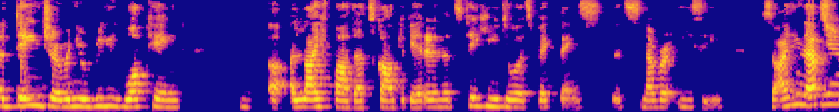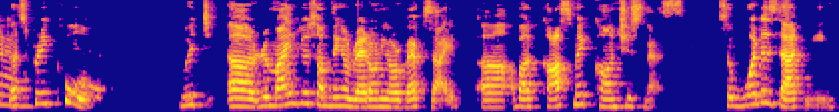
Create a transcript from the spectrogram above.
a danger when you're really walking a, a life path that's complicated and it's taking you towards big things. It's never easy. So I think that's yeah. that's pretty cool. which uh, reminds me of something I read on your website uh, about cosmic consciousness. So, what does that mean?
